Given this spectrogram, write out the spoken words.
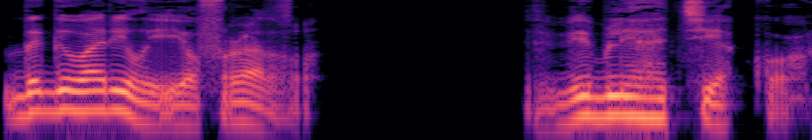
договорил ее фразу. «В библиотеку».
